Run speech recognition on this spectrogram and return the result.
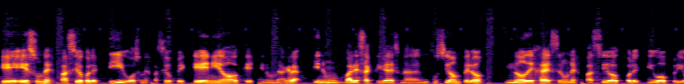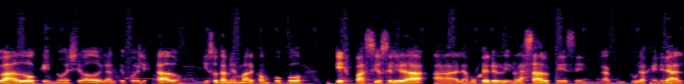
que es un espacio colectivo, es un espacio pequeño, que tiene, una tiene varias actividades, una gran difusión, pero no deja de ser un espacio colectivo privado que no es llevado adelante por el Estado. Y eso también marca un poco qué espacio se le da a la mujer en las artes, en la cultura general.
